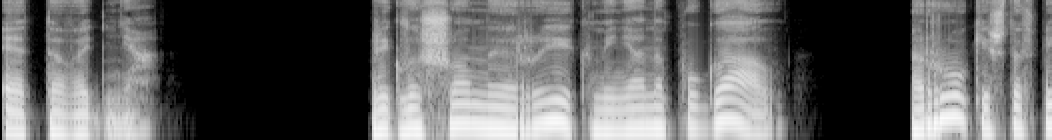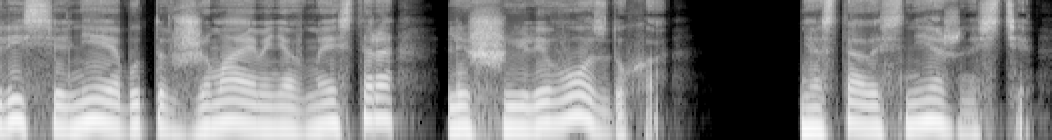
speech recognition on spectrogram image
этого дня. Приглушенный рык меня напугал. Руки, что впились сильнее, будто вжимая меня в мейстера, лишили воздуха. Не осталось нежности —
